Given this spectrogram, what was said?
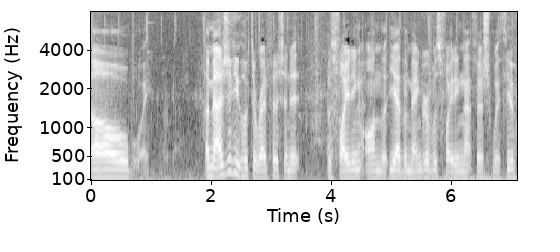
Oh boy. Oh. Imagine if you hooked a redfish and it was fighting on the yeah the mangrove was fighting that fish with you.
